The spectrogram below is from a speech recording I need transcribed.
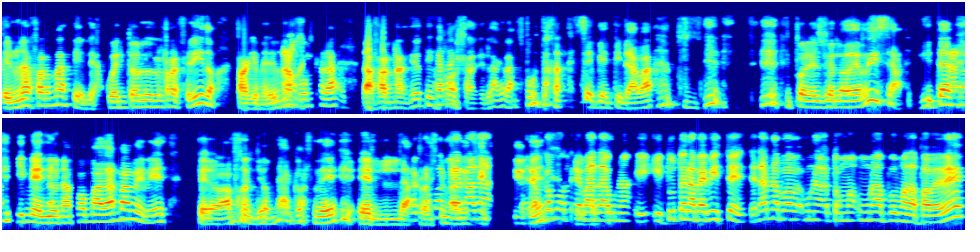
en una farmacia y les cuento el referido para que me dé una pomada, la farmacéutica, la hija de la gran puta, se me tiraba por el suelo de risa y tal, y me dio una pomada para bebés, pero vamos, yo me acordé en las Pero ¿cómo próximas te va a dar- Pero ¿cómo te va a dar una... Y, y tú te la bebiste? ¿Te da una, una, toma- una pomada para beber?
